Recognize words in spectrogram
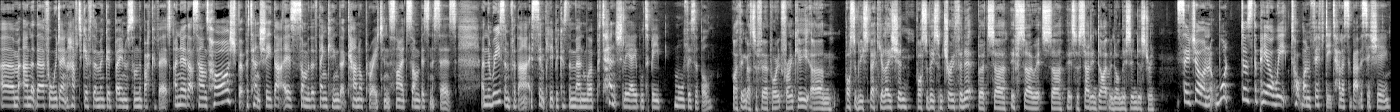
Um, and that therefore we don't have to give them a good bonus on the back of it. I know that sounds harsh, but potentially that is some of the thinking that can operate inside some businesses. And the reason for that is simply because the men were potentially able to be more visible. I think that's a fair point, Frankie. Um, possibly speculation, possibly some truth in it, but uh, if so, it's uh, it's a sad indictment on this industry. So, John, what does the PR Week Top 150 tell us about this issue?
